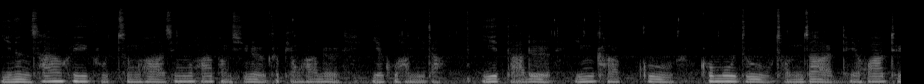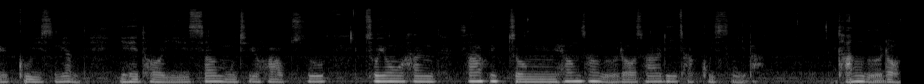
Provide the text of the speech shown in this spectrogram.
이는 사회 구층화 생활 방식을 그 변화를 예고합니다. 이에 따라 인가구 고무도 전자 대화되고 있으면 이에 더 이상 무지화 없수 조용한 사회적 현상으로 자리 잡고 있습니다. 당으로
